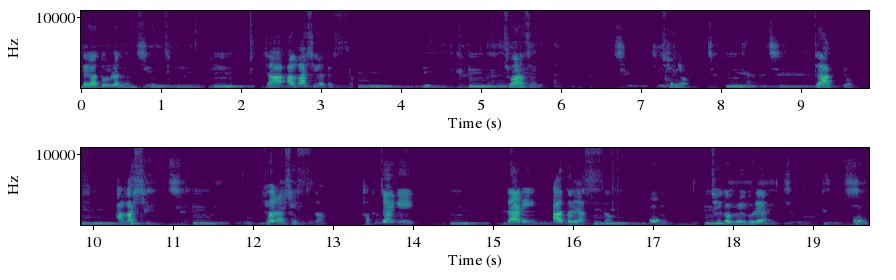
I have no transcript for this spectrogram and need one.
내가 놀랐는지 은지 놀랐는지. 자, 아가씨가 됐어. 중학생, 소녀, 대학교, 아가씨. 결혼했어. 갑자기 딸이 아들 낳았어. 어? 제가 왜 그래? 어?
